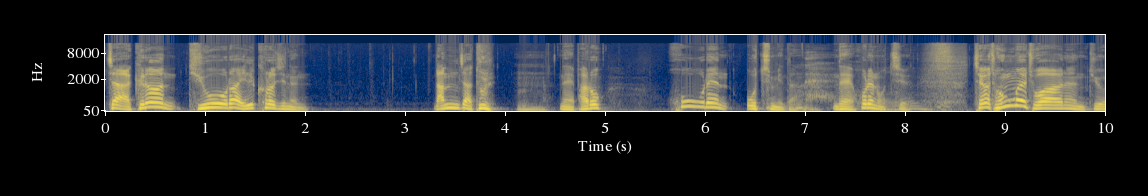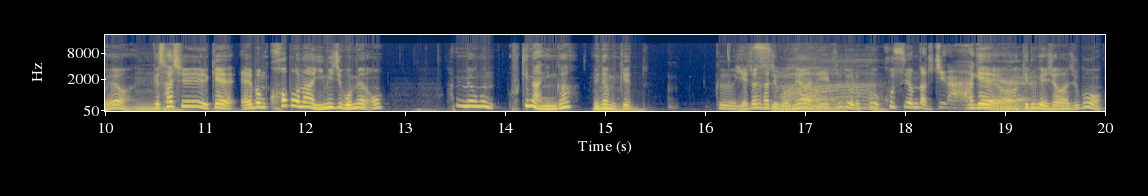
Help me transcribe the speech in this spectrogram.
자 그런 듀오라 일컬어지는 남자 둘. 음. 네 바로 홀 앤 오츠입니다. 네, 홀 앤 오츠. 제가 정말 좋아하는 듀오예요. 음. 사실 이렇게 앨범 커버나 이미지 보면 어 한 명은 흑인 아닌가? 왜냐면 음. 이렇게 그 예전 사진. 보면 아. 입술도 그렇고 코수염도 아주 진하게 어, 예. 기르고 계셔가지고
